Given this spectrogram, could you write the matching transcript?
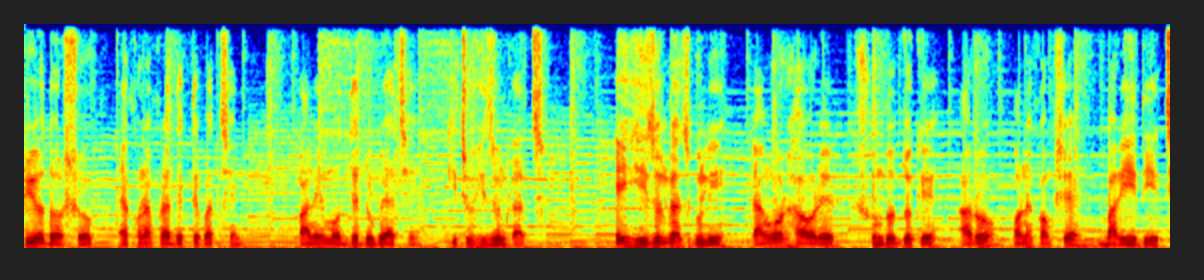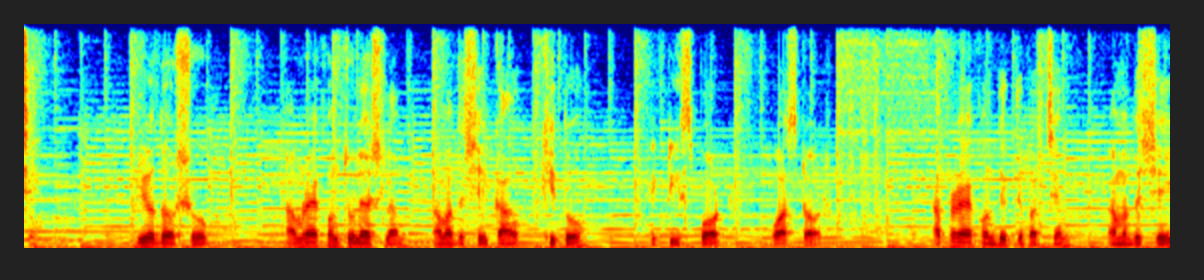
প্রিয় দর্শক, এখন আপনারা দেখতে পাচ্ছেন পানির মধ্যে ডুবে আছে কিছু হিজুল গাছ। এই হিজুল গাছগুলি টাঙ্গর হাওরের সৌন্দর্যকে আরও অনেক অংশে বাড়িয়ে দিয়েছে। প্রিয় দর্শক, আমরা এখন চলে আসলাম আমাদের সেই কাঙ্ক্ষিত একটি স্পট ওয়াচ টাওয়ার আপনারা এখন দেখতে পাচ্ছেন আমাদের সেই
